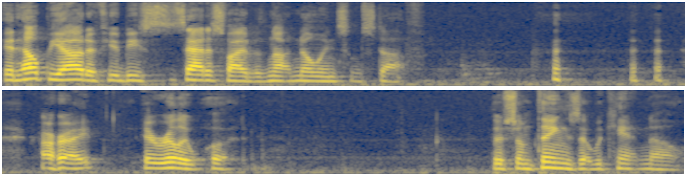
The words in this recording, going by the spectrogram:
It'd help you out if you'd be satisfied with not knowing some stuff. All right? It really would. There's some things that we can't know.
